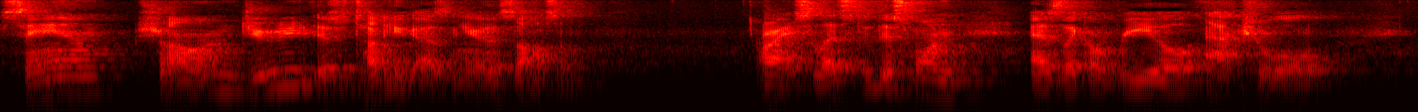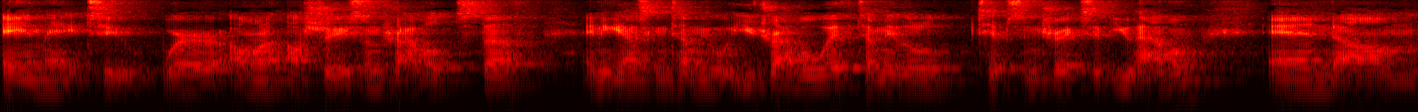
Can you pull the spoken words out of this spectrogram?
Sam? Sean? Judy? There's a ton of you guys in here. This is awesome. All right, so let's do this one as like a real, actual AMA too, where I want I'll show you some travel stuff, and you guys can tell me what you travel with. Tell me little tips and tricks if you have them, and um,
